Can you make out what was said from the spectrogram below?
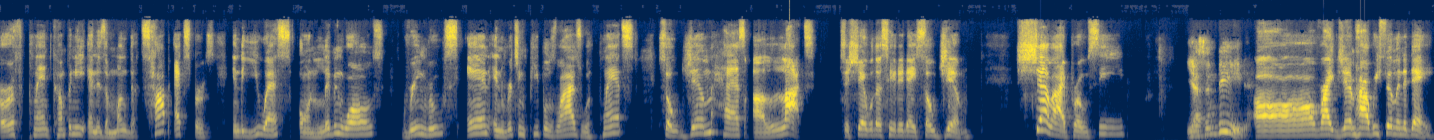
Earth Plant Company and is among the top experts in the US on living walls, green roofs, and enriching people's lives with plants. So, Jim has a lot to share with us here today. So, Jim, shall I proceed? Yes, indeed. All right, Jim, how are we feeling today?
